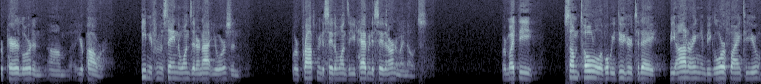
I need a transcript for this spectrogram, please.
prepared, Lord, and um, your power. Keep me from saying the ones that are not yours, and Lord, prompt me to say the ones that you'd have me to say that aren't in my notes. Or might the sum total of what we do here today be honoring and be glorifying to you.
